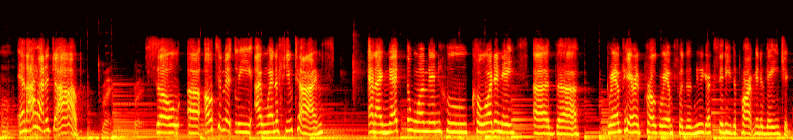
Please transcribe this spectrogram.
Mm-hmm. And I had a job. Right, right. So uh, ultimately, I went a few times and I met the woman who coordinates uh, the grandparent program for the New York City Department of Aging.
